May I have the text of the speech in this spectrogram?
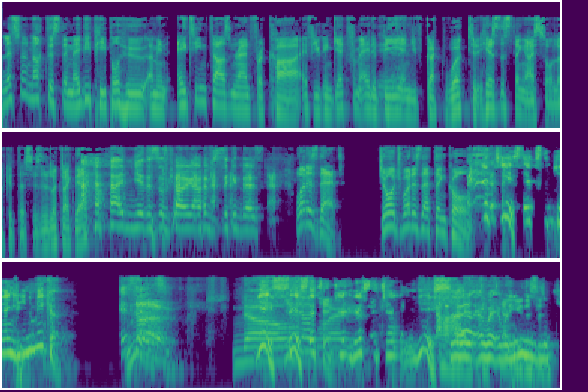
Let's not knock this. There may be people who, I mean, eighteen thousand rand for a car. If you can get from A to B Yeah. and you've got work to do. Here's this thing I saw. Look at this. Does it look like that? I knew this was going on. I've seen this. what is that, George? What is that thing called? That's, yes, that's the Changli Nemeca. Is No. it? No. yes, yes, that's, the, that's the Chang. Yes. Ah, so, uh, wait, you this is-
